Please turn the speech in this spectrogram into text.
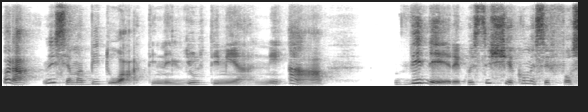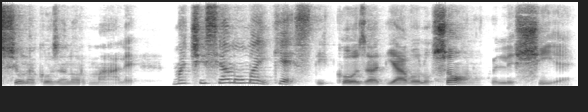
Ora, noi siamo abituati negli ultimi anni a vedere queste scie come se fosse una cosa normale, ma ci siamo mai chiesti cosa diavolo sono quelle scie?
